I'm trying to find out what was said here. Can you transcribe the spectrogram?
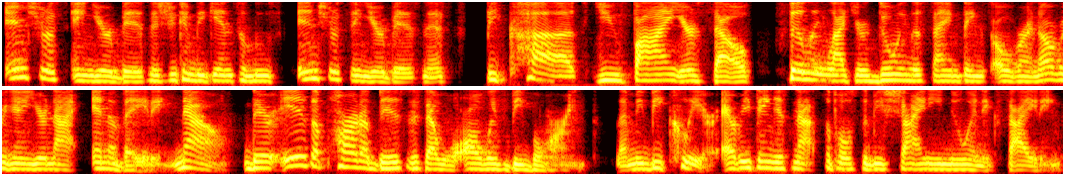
interest in your business, you can begin to lose interest in your business because you find yourself feeling like you're doing the same things over and over again. You're not innovating. Now, there is a part of business that will always be boring. Let me be clear. Everything is not supposed to be shiny, new, and exciting.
